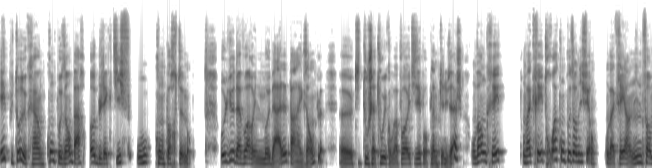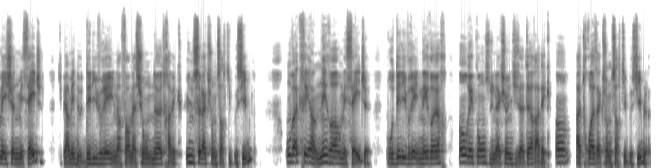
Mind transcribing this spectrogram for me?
et plutôt de créer un composant par objectif ou comportement. Au lieu d'avoir une modale, par exemple, euh, qui touche à tout et qu'on va pouvoir utiliser pour plein de cas d'usage, on va en créer, on va créer trois composants différents. On va créer un information message, qui permet de délivrer une information neutre avec une seule action de sortie possible. On va créer un error message pour délivrer une erreur en réponse d'une action utilisateur avec 1 à 3 actions de sortie possibles.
